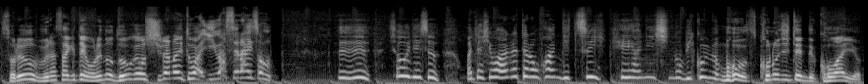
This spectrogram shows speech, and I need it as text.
それをぶら下げて俺の動画を知らないとは言わせないぞ。ええそうです。私はあなたのファンでつい部屋に忍び込みもうこの時点で怖いよ。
